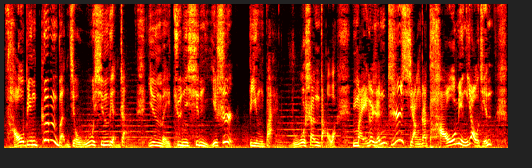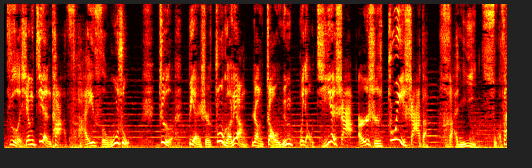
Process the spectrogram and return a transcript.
曹兵根本就无心恋战，因为军心已失，兵败。如山倒啊！每个人只想着逃命要紧，自相践踏，踩死无数。这便是诸葛亮让赵云不要截杀，而是追杀的含义所在。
